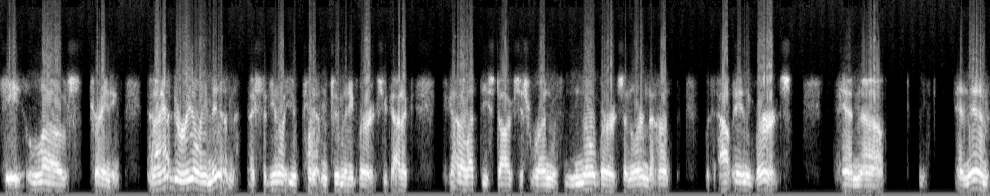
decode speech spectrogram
he loves training. And I had to reel him in. I said, you know, you're planting too many birds. You gotta you gotta let these dogs just run with no birds and learn to hunt without any birds. And uh and then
